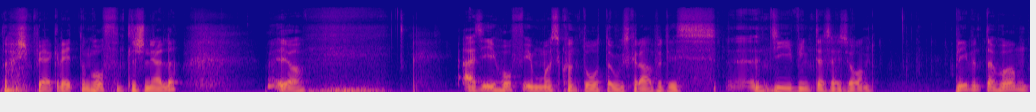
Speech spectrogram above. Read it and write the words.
da ist Bergrettung hoffentlich schneller. Ja. Also ich hoffe, ich muss keinen Toten ausgraben, das, die Wintersaison. Bleiben daheim,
